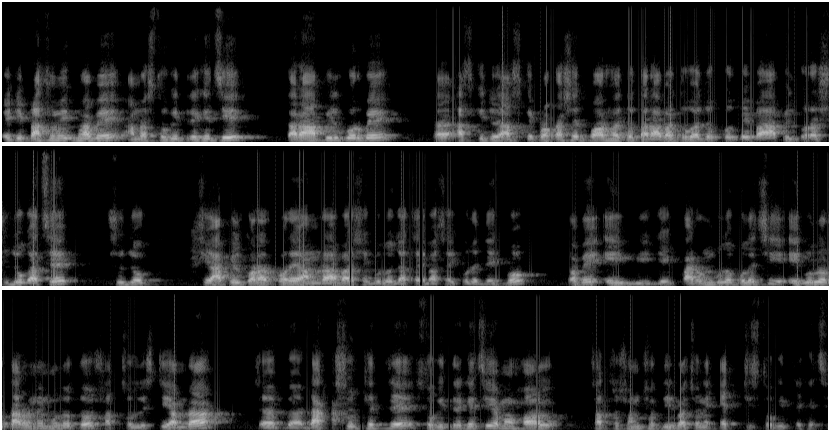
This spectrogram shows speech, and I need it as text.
এটি প্রাথমিকভাবে আমরা স্থগিত রেখেছি। তারা আপিল করবে আজকে আজকে প্রকাশের পর হয়তো তারা আবার যোগাযোগ করবে বা আপিল করার সুযোগ আছে। সুযোগ সে আপিল করার পরে আমরা আবার সেগুলো যাচাই বাছাই করে দেখব। তবে এই যে কারণগুলো বলেছি এগুলোর কারণে মূলত সাতচল্লিশটি আমরা ডাকসুর ক্ষেত্রে স্থগিত রেখেছি এবং হল ছাত্র সংসদ নির্বাচনে একটি স্থগিত রেখেছি।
